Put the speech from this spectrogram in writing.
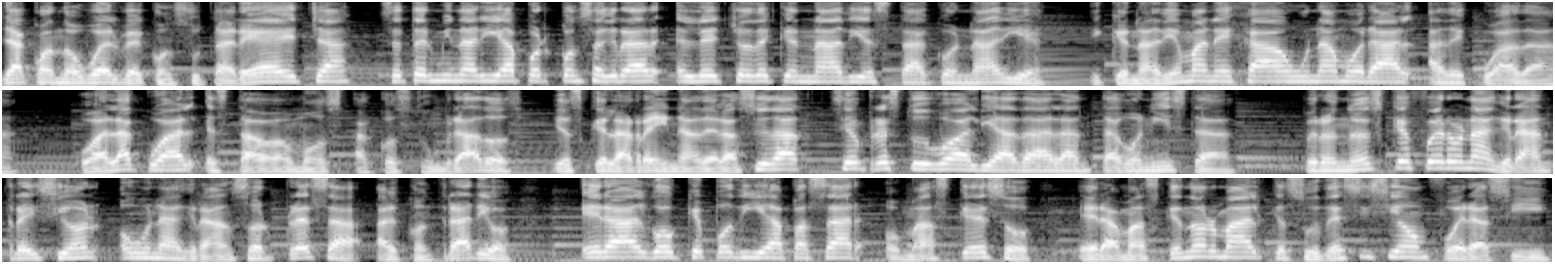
Ya cuando vuelve con su tarea hecha, se terminaría por consagrar el hecho de que nadie está con nadie y que nadie maneja una moral adecuada o a la cual estábamos acostumbrados, y es que la reina de la ciudad siempre estuvo aliada al antagonista. Pero no es que fuera una gran traición o una gran sorpresa, al contrario, era algo que podía pasar, o más que eso, era más que normal que su decisión fuera así,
